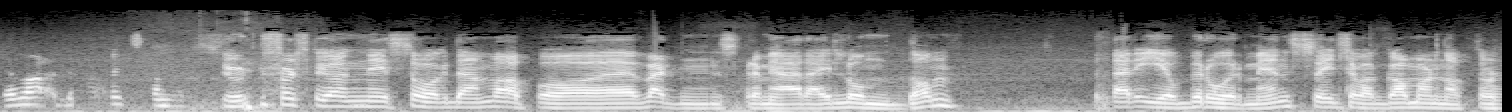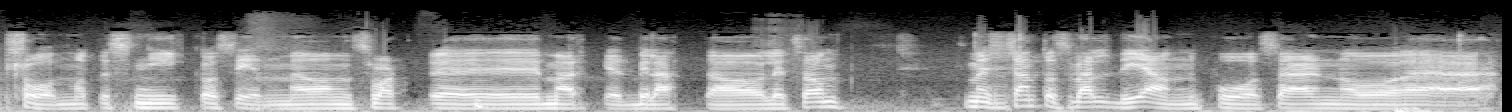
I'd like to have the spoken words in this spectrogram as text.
Det var, det var litt sånn absurd. Første gang jeg så den, var på eh, verdenspremiere i London. Der jeg og bror min, som ikke var gammel nok til å se den, måtte snike oss inn med den svarte eh, merkebilletter og litt sånn. Så vi kjente oss veldig igjen på Cern og eh,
